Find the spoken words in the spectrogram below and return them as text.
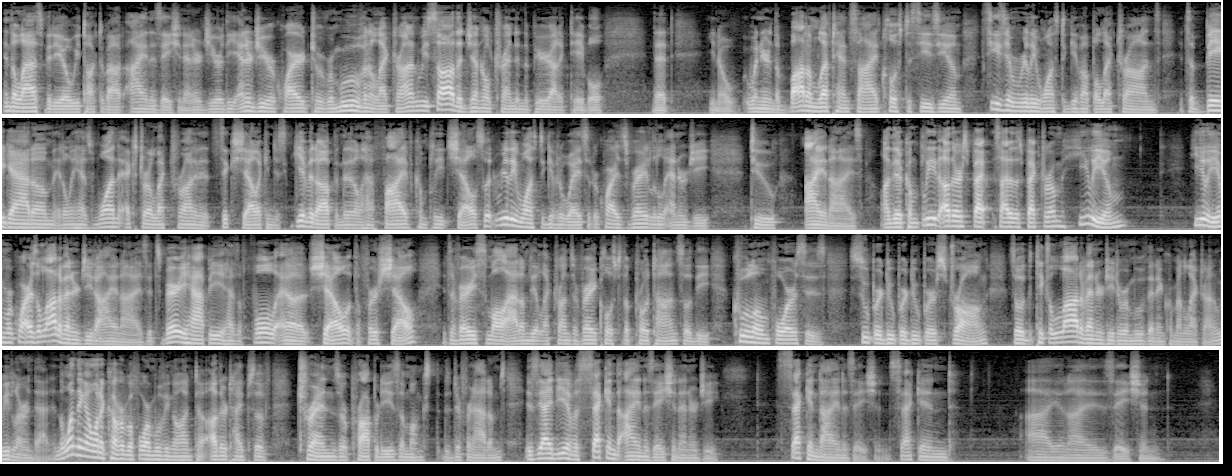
In the last video, we talked about ionization energy, or the energy required to remove an electron, and we saw the general trend in the periodic table that, you know, when you're in the bottom left-hand side, close to cesium, cesium really wants to give up electrons. It's a big atom. It only has one extra electron in its sixth shell. It can just give it up, and then it'll have five complete shells. So it really wants to give it away, so it requires very little energy to ionize. On the complete other side of the spectrum, helium Helium requires a lot of energy to ionize. It's very happy. It has a full uh, shell at the first shell. It's a very small atom. The electrons are very close to the proton, so the Coulomb force is super duper duper strong. So it takes a lot of energy to remove that incremental electron. We learned that. And the one thing I want to cover before moving on to other types of trends or properties amongst the different atoms is the idea of a second ionization energy. Second ionization. Second ionization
